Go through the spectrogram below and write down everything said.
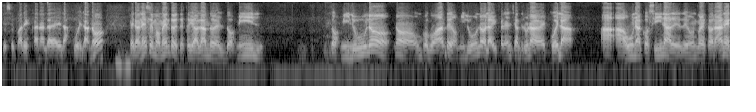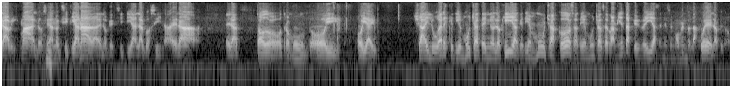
que se parezcan a la de la escuela, ¿no? Pero en ese momento que te estoy hablando del 2000, 2001, no, un poco antes, 2001, la diferencia entre una escuela a, una cocina de, de, un restaurante era abismal, o sea, no existía nada de lo que existía en la cocina, era, era todo otro mundo. Hoy, hoy hay ya hay lugares que tienen mucha tecnología, que tienen muchas cosas, tienen muchas herramientas que veías en ese momento en la escuela, pero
